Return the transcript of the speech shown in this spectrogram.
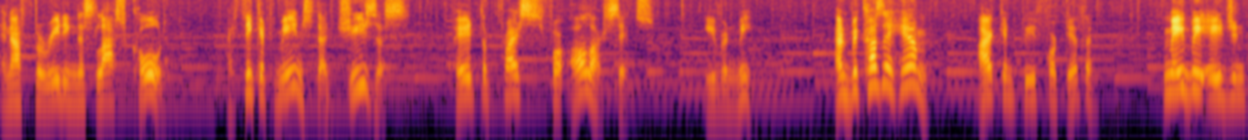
And after reading this last code, I think it means that Jesus paid the price for all our sins, even me. And because of him, I can be forgiven. maybe Agent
